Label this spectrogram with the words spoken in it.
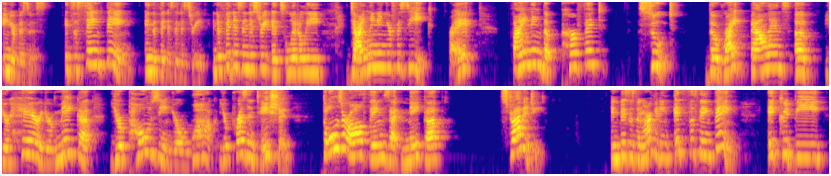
in your business. It's the same thing in the fitness industry. In the fitness industry, it's literally dialing in your physique, right? Finding the perfect suit, the right balance of your hair, your makeup, your posing, your walk, your presentation. Those are all things that make up strategy. In business and marketing, it's the same thing. It could be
